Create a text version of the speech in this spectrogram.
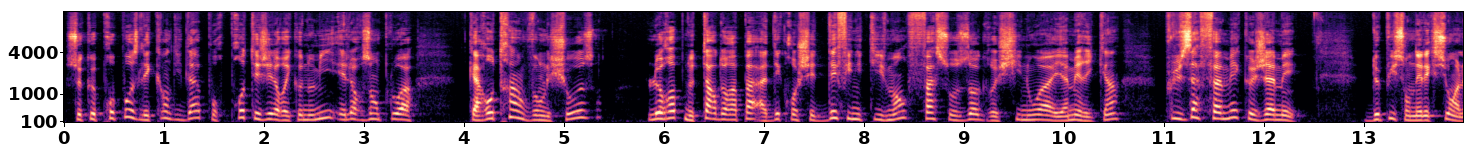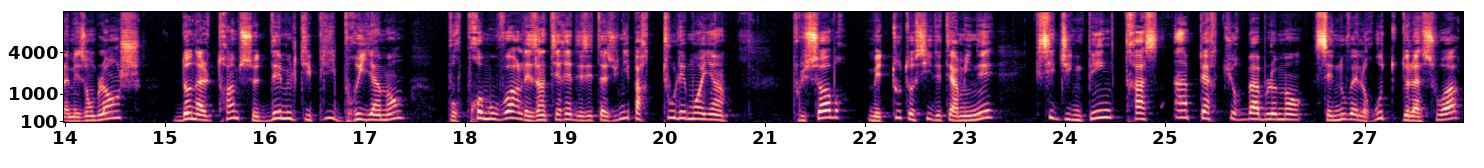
ce que proposent les candidats pour protéger leur économie et leurs emplois, car au train où vont les choses, l'Europe ne tardera pas à décrocher définitivement face aux ogres chinois et américains plus affamé que jamais. Depuis son élection à la Maison-Blanche, Donald Trump se démultiplie bruyamment pour promouvoir les intérêts des États-Unis par tous les moyens. Plus sobre, mais tout aussi déterminé, Xi Jinping trace imperturbablement ses nouvelles routes de la soie,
